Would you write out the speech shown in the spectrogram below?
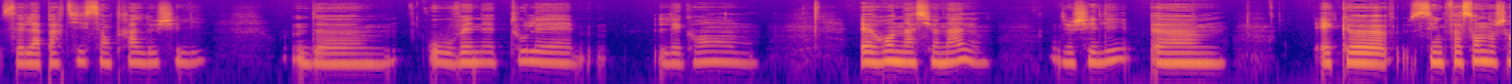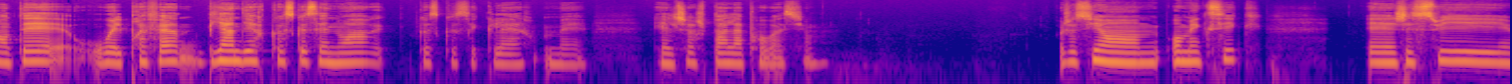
c'est la partie centrale du Chili, de, où venaient tous les, les grands héros nationaux du Chili. Euh, et que c'est une façon de chanter où elle préfère bien dire que ce que c'est noir et que ce que c'est clair, mais elle cherche pas l'approbation. Je suis au Mexique et je suis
